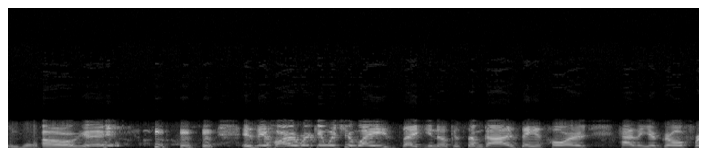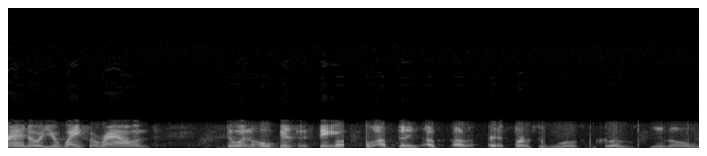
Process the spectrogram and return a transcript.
you know. Oh, okay. is it hard working with your wife? Like, you know, because some guys say it's hard having your girlfriend or your wife around doing the whole business thing. Uh, I think I, uh, at first it was because you know,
